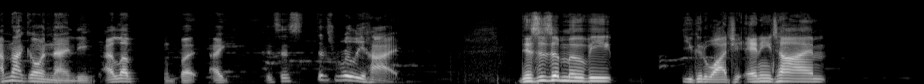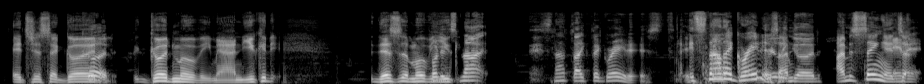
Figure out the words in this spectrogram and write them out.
I'm not going 90. I love them, but I it's just it's really high. This is a movie you could watch it anytime. It's just a good, good, movie, man. You could. This is a movie But it's not it's not like the greatest. It's not still a greatest. Really I'm- good. I'm saying it's and a. it,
